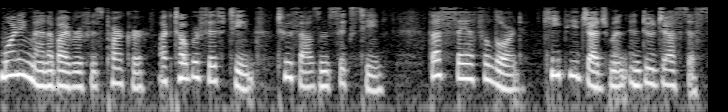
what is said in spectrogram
Morning Manna by Rufus Parker, October 15, 2016. Thus saith the Lord Keep ye judgment and do justice,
